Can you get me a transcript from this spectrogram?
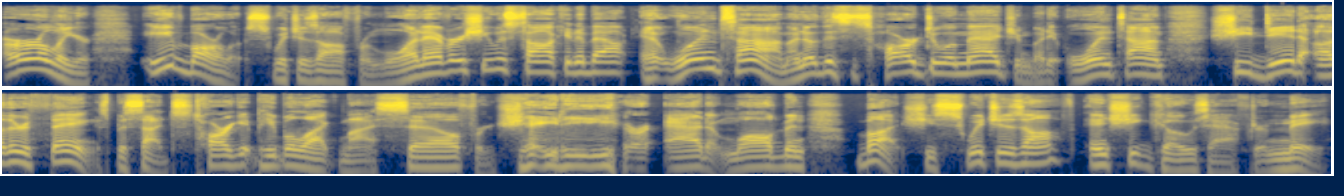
earlier. Eve Barlow switches off from whatever she was talking about at one time. I know this is hard to imagine, but at one time, she did other things besides target people like myself or JD or Adam Waldman, but she switches off and she goes after me.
